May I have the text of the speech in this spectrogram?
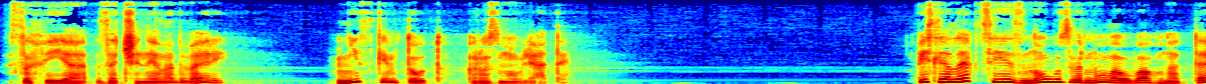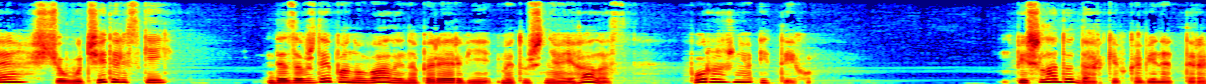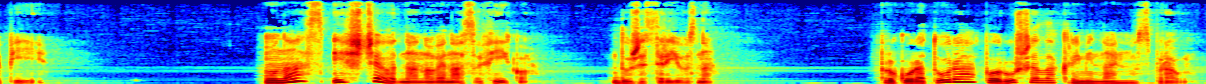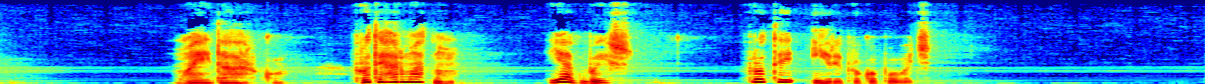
Софія зачинила двері, ні з ким тут розмовляти. Після лекції знову звернула увагу на те, що в учительській, де завжди панували на перерві метушня і галас, порожньо і тихо. Пішла до Дарки в кабінет терапії. У нас іще одна новина, Софійко, дуже серйозна. Прокуратура порушила кримінальну справу. Ой, Дарко, проти гарматного. Як би ж? Проти Іри Прокопович.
